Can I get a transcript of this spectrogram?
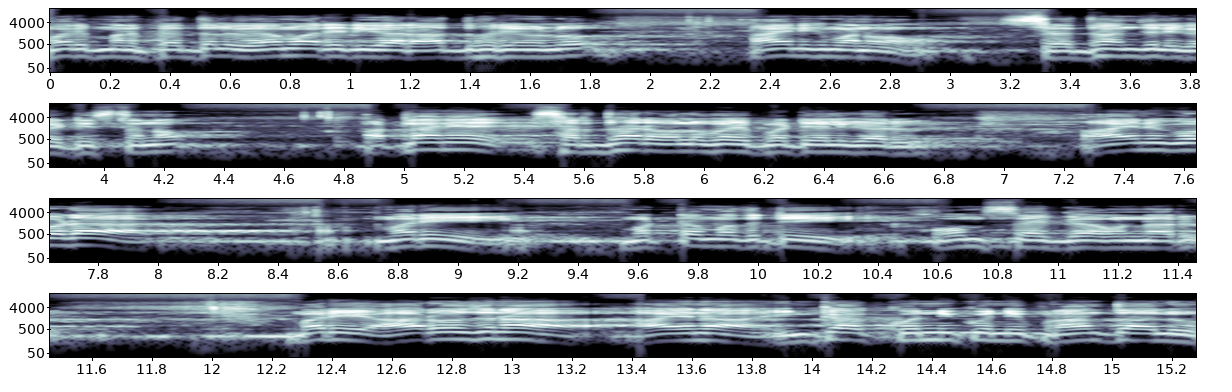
మరి మన పెద్దలు వేమారెడ్డి గారి ఆధ్వర్యంలో ఆయనకి మనం శ్రద్ధాంజలి ఘటిస్తున్నాం. అట్లానే సర్దార్ వల్లభాయ్ పటేల్ గారు ఆయన కూడా మరి మొట్టమొదటి హోంశాఖగా ఉన్నారు. మరి ఆ రోజున ఆయన ఇంకా కొన్ని కొన్ని ప్రాంతాలు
